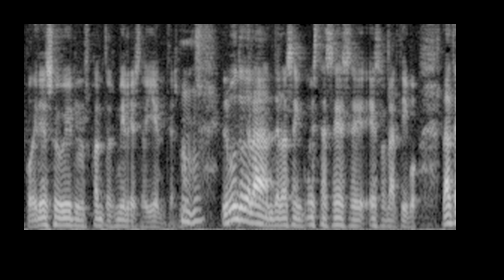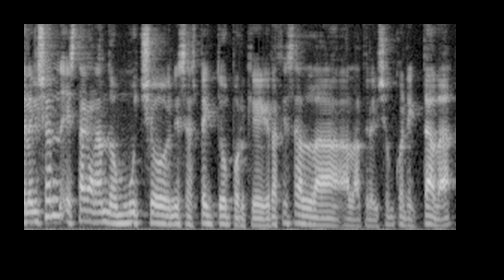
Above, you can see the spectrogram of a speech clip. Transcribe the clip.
podría subir unos cuantos miles de oyentes. ¿no? Uh -huh. El mundo de, la, de, las encuestas es, es, relativo. La televisión está ganando mucho en ese aspecto porque gracias a la, a la, televisión conectada,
